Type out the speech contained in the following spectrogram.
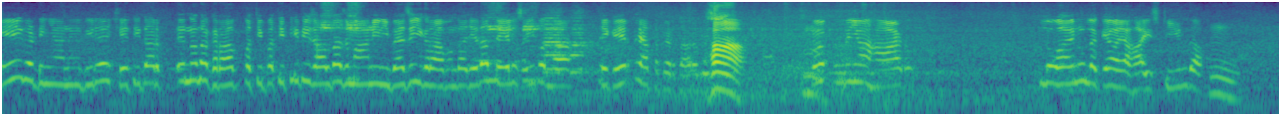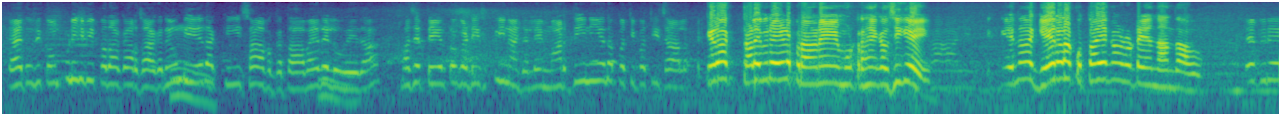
ਇਹ ਗੱਡੀਆਂ ਨੇ ਵੀਰੇ ਛੇਤੀਦਾਰ ਇਹਨਾਂ ਦਾ ਖਰਾਬ 25 25 30 ਸਾਲ ਦਾ ਸਮਾਨ ਹੀ ਨਹੀਂ ਵੈਸੇ ਹੀ ਖਰਾਬ ਹੁੰਦਾ ਜਿਹਦਾ ਤੇਲ ਸਹੀ ਬੰਦਾ ਤੇ ਗੇਅਰ ਤੇ ਹੱਥ ਫਿਰਦਾ ਰਹੇ ਹਾਂ। ਉਹ ਪੂਰੀਆਂ ਹਾਰਡ ਲੋਹਾ ਇਹਨੂੰ ਲੱਗਿਆ ਹੋਇਆ ਹਾਈ ਸਟੀਲ ਦਾ। ਚਾਹੇ ਤੁਸੀਂ ਕੰਪਨੀ 'ਚ ਵੀ ਪਤਾ ਕਰ ਸਕਦੇ ਹੋ ਵੀ ਇਹਦਾ ਕੀ ਹਿਸਾਬ ਕਿਤਾਬ ਹੈ ਇਹਦੇ ਲੋਹੇ ਦਾ। ਬਸ ਇਹ ਤੇਲ ਤੋਂ ਗੱਡੀ ਸੁੱਕੀ ਨਾ ਚੱਲੇ ਮਰਦੀ ਨਹੀਂ ਇਹਦਾ 25 25 ਸਾਲ। ਕਿਹੜਾ ਕਾਲੇ ਵੀਰੇ ਜਿਹੜੇ ਪੁਰਾਣੇ ਮੋਟਰਸਾਈਕਲ ਸੀਗੇ? ਹਾਂ ਜੀ। ਇਹਨਾਂ ਦਾ ਗੇਅਰ ਵਾਲਾ ਕੁੱਤਾ ਜਿਹਾ ਕਿਉਂ ਟੁੱਟ ਜਾਂਦਾ ਹੁੰਦਾ ਉਹ? ਇਹ ਵੀਰੇ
